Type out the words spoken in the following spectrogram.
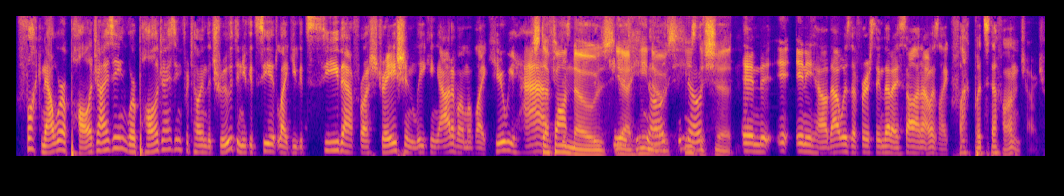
fuck now we're apologizing we're apologizing for telling the truth and you could see it like you could see that frustration leaking out of him of like here we have Stefan knows. Yeah, he he knows, knows. he He's the shit. and anyhow, that was the first thing that I saw, and I was like, "Fuck, put Stefan in charge.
